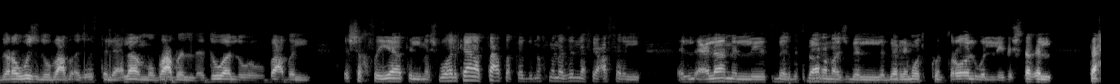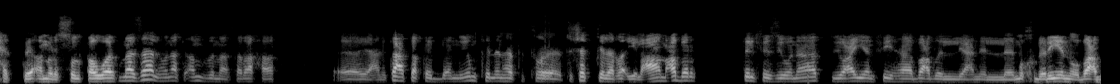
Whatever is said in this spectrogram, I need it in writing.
بيروج له بعض أجهزة الإعلام وبعض الدول وبعض الشخصيات المشبوهة اللي كانت تعتقد إنه إحنا ما زلنا في عصر ال- الإعلام اللي بتبرمج بال- بال remote control واللي بيشتغل تحت أمر السلطة. وما زال هناك أنظمة صراحة آه، يعني تعتقد بأنه يمكن إنها تت- تشكل الرأي العام عبر تلفزيونات يعين فيها بعض يعني المخبرين وبعض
